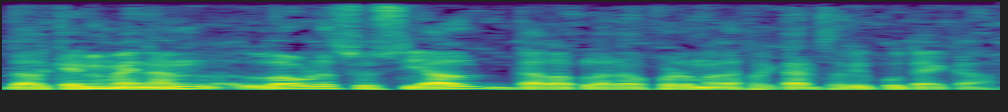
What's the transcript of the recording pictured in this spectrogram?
del que anomenen l'obra social de la plataforma d'afectats de l'hipoteca.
